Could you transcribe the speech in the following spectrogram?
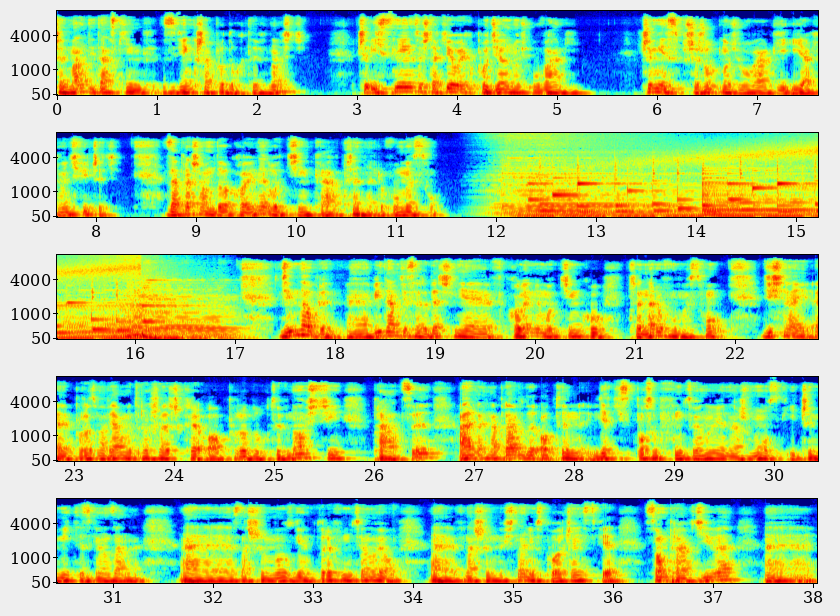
Czy multitasking zwiększa produktywność? Czy istnieje coś takiego jak podzielność uwagi? Czym jest przerzutność uwagi i jak ją ćwiczyć? Zapraszam do kolejnego odcinka Trenerów Umysłu. Dzień dobry, e, witam Cię serdecznie w kolejnym odcinku Trenerów Umysłu. Dzisiaj e, porozmawiamy troszeczkę o produktywności pracy, ale tak naprawdę o tym, w jaki sposób funkcjonuje nasz mózg i czy mity związane e, z naszym mózgiem, które funkcjonują w naszym myśleniu, w społeczeństwie są prawdziwe,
